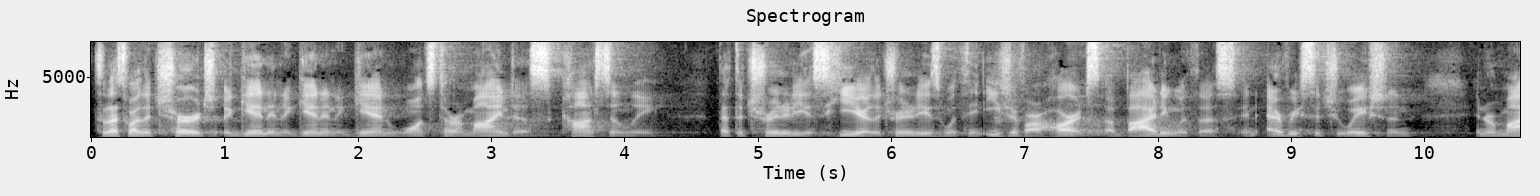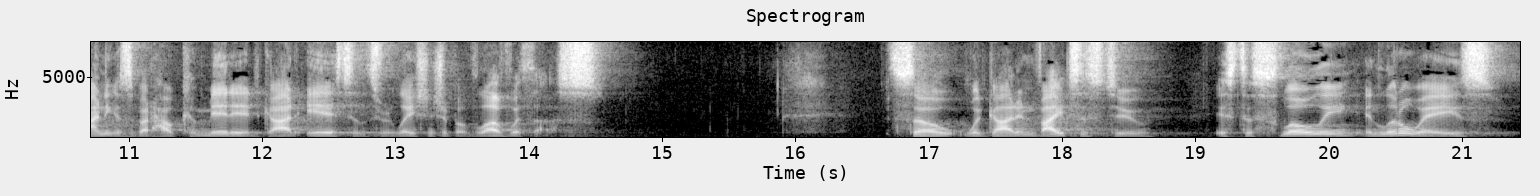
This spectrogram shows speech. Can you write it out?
So that's why the church, again and again and again, wants to remind us constantly that the Trinity is here. The Trinity is within each of our hearts, abiding with us in every situation, and reminding us about how committed God is to this relationship of love with us. So, what God invites us to is to slowly, in little ways,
